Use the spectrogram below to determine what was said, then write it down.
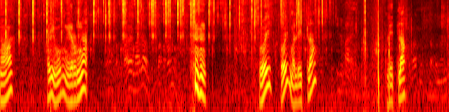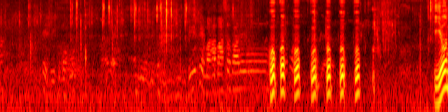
Na? Ay oh, meron nga. Uy, uy, maliit lang. Maliit lang. Dito, makabasa ba na yung... Up, up, up, up, up, up, up. Yun.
